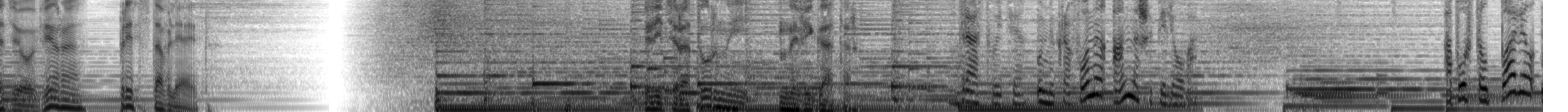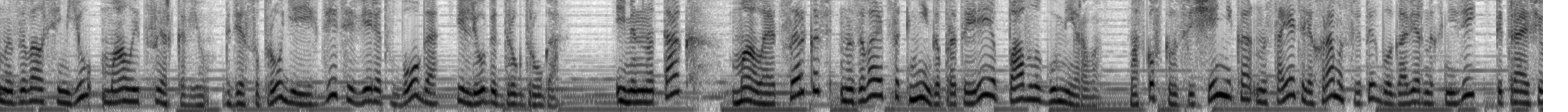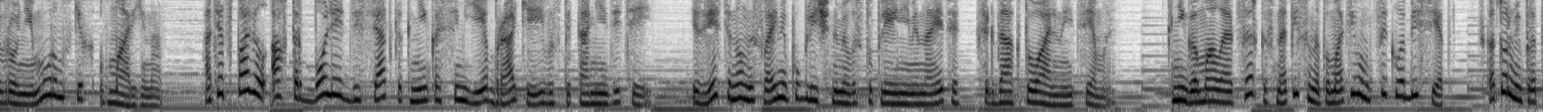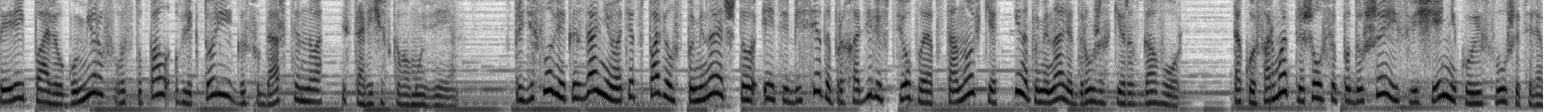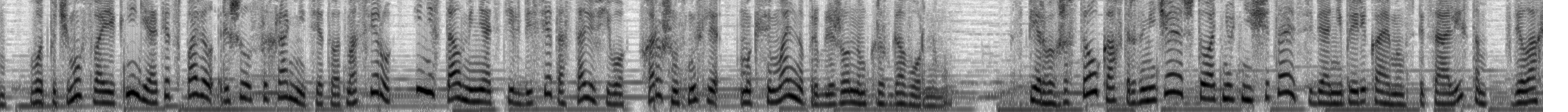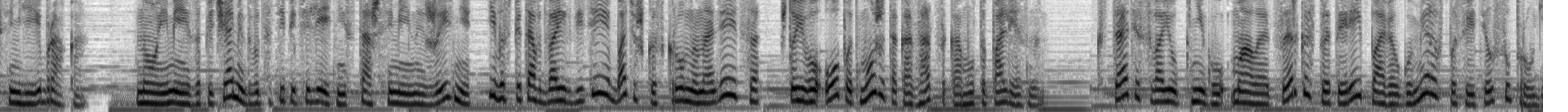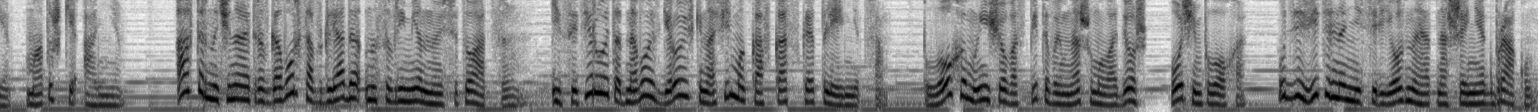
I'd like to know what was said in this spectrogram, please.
Радио «Вера» представляет Литературный навигатор Здравствуйте! У микрофона Анна Шапилева. Апостол Павел называл семью «малой церковью», где супруги и их дети верят в Бога и любят друг друга. Именно так «Малая церковь» называется книга протеерея Павла Гумерова – московского священника, настоятеля храма святых благоверных князей Петра и Февронии Муромских в Марьино. Отец Павел – автор более десятка книг о семье, браке и воспитании детей. Известен он и своими публичными выступлениями на эти всегда актуальные темы. Книга «Малая церковь» написана по мотивам цикла бесед, с которыми протеерей Павел Гумеров выступал в лектории Государственного исторического музея. В предисловии к изданию отец Павел вспоминает, что эти беседы проходили в теплой обстановке и напоминали дружеский разговор. Такой формат пришелся по душе и священнику, и слушателям. Вот почему в своей книге отец Павел решил сохранить эту атмосферу и не стал менять стиль бесед, оставив его, в хорошем смысле, максимально приближенным к разговорному. С первых же строк автор замечает, что отнюдь не считает себя непререкаемым специалистом в делах семьи и брака – но, имея за плечами 25-летний стаж семейной жизни и воспитав двоих детей, батюшка скромно надеется, что его опыт может оказаться кому-то полезным. Кстати, свою книгу «Малая церковь» протерей Павел Гумеров посвятил супруге, матушке Анне. Автор начинает разговор со взгляда на современную ситуацию и цитирует одного из героев кинофильма «Кавказская пленница». «Плохо мы еще воспитываем нашу молодежь, очень плохо. Удивительно несерьезное отношение к браку.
